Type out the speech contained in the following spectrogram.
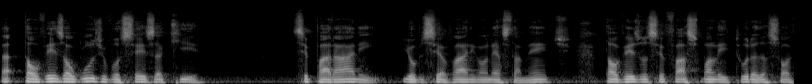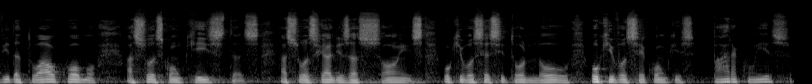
Ah, talvez alguns de vocês aqui se pararem e observarem honestamente, talvez você faça uma leitura da sua vida atual como as suas conquistas, as suas realizações, o que você se tornou, o que você conquistou. Para com isso.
